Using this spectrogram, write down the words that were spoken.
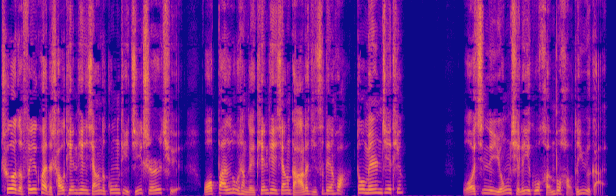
车子飞快的朝田天祥的工地疾驰而去。我半路上给田天祥打了几次电话，都没人接听。我心里涌起了一股很不好的预感，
